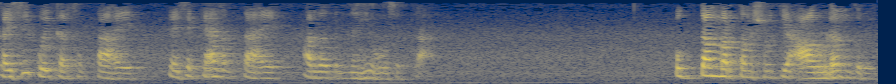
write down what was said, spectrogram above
कैसे कोई कर सकता है, कैसे कह सकता है, अर्थात नहीं हो सकता। उत्तम अर्थम श्रुति आरूढ़ करो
